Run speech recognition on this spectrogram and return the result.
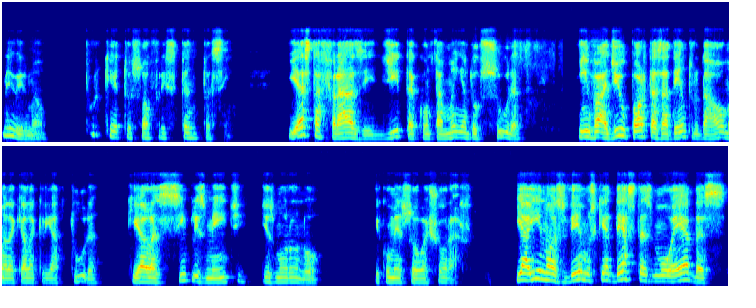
Meu irmão, por que tu sofres tanto assim? E esta frase, dita com tamanha doçura, invadiu portas adentro da alma daquela criatura que ela simplesmente desmoronou e começou a chorar. E aí nós vemos que é destas moedas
